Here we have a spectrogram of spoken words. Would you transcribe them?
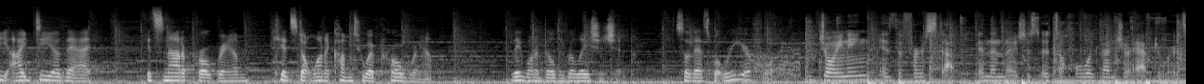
The idea that it's not a program, kids don't want to come to a program. They want to build a relationship. So that's what we're here for. Joining is the first step, and then there's just, it's a whole adventure afterwards.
